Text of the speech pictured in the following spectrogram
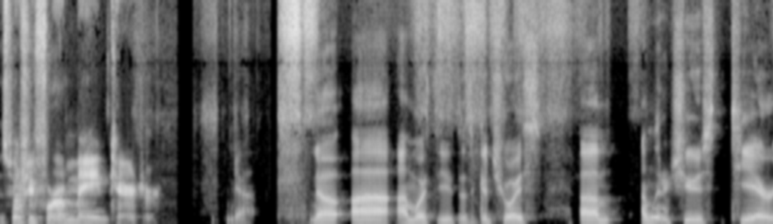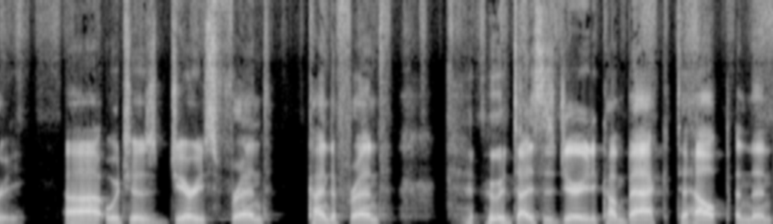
especially for a main character. Yeah. No, uh, I'm with you. That's a good choice. Um, I'm going to choose Thierry, uh, which is Jerry's friend, kind of friend, who entices Jerry to come back to help and then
